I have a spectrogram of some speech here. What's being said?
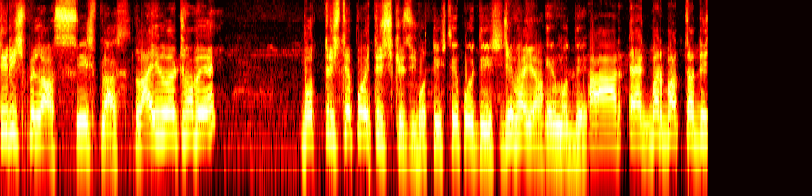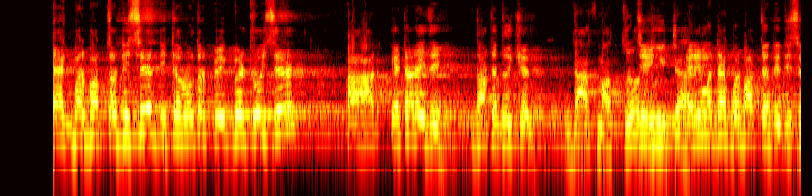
তিরিশ প্লাস 30 প্লাস লাইভ ওয়েট হবে বত্রিশ থেকে পঁয়ত্রিশ কেজি। 32 থেকে 35 জি ভাইয়া। এর মধ্যে। আর একবার বাচ্চা দিচ্ছে একবার বাচ্চা দিছে দ্বিতীয় রোতের প্রেগনেন্ট রয়েছে আর এটার এই যে দাঁতে দুই খেল। দাঁত মাত্র দুইটা। এর মধ্যে একবার বাচ্চা দিয়ে দিছে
